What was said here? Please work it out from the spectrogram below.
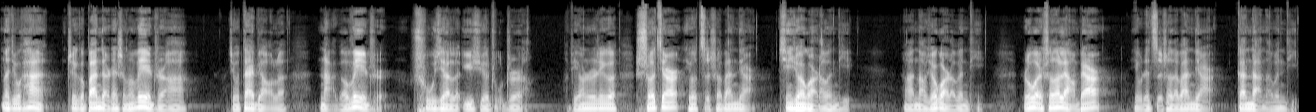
那就看这个斑点在什么位置啊，就代表了哪个位置出现了淤血阻滞了。比方说这个舌尖儿有紫色斑点，心血管的问题，啊，脑血管的问题。如果舌头两边有这紫色的斑点，肝胆的问题，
